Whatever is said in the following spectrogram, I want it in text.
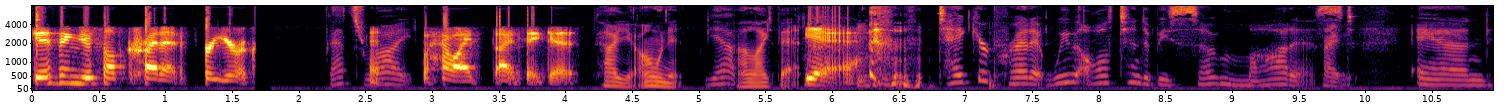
Giving yourself credit for your That's right. how I, I take it. How you own it. Yeah. I like that. Yeah. take your credit. We all tend to be so modest. Right. And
